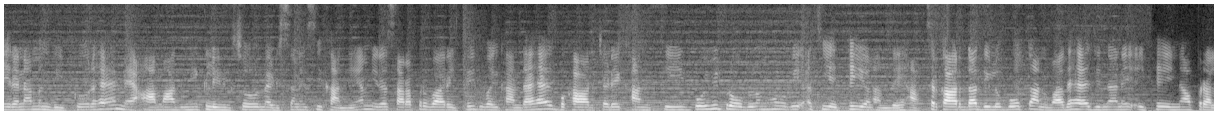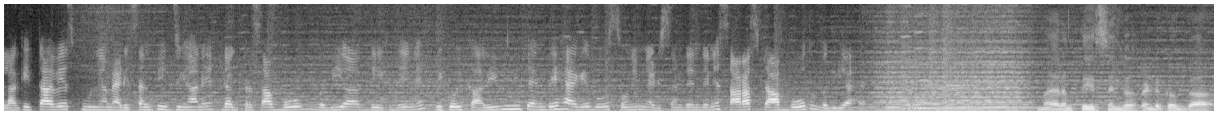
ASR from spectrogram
ਮੇਰਾ ਨਾਮ ਮਨਦੀਪ ਕੌਰ ਹੈ, ਮੈਂ ਆਮ ਆਦਮੀ ਕਲੀਨਿਕ ਤੋਂ ਮੈਡੀਸਨ ਅਸੀਂ ਖਾਂਦੇ ਹਾਂ। ਮੇਰਾ ਸਾਰਾ ਪਰਿਵਾਰ ਇੱਥੇ ਹੀ ਦਵਾਈ ਖਾਂਦਾ ਹੈ, ਬੁਖਾਰ, ਚੜੇ ਖਾਂਸੀ, ਕੋਈ ਵੀ ਪ੍ਰੋਬਲਮ ਹੋਵੇ ਅਸੀਂ ਇੱਥੇ ਹੀ ਆਉਂਦੇ ਹਾਂ। ਸਰਕਾਰ ਦਾ ਦਿਲੋਂ ਬਹੁਤ ਧੰਨਵਾਦ ਹੈ, ਜਿਨ੍ਹਾਂ ਨੇ ਇੱਥੇ ਇੰਨਾ ਉਪਰਾਲਾ ਕੀਤਾ ਹੋਵੇ ਪੂਰੀਆਂ ਮੈਡੀਸਨ ਭੇਜੀਆਂ ਨੇ। ਡਾਕਟਰ ਸਾਹਿਬ ਬਹੁਤ ਵਧੀਆ ਦੇਖਦੇ ਨੇ ਵੀ ਕੋਈ ਕਾਲੀ ਵੀ ਨਹੀਂ ਪੈਂਦੇ ਹੈਗੇ, ਬਹੁਤ ਸੋਹਣੀ ਮੈਡੀਸਨ ਦਿੰਦੇ ਨੇ, ਸਾਰਾ ਸਟਾਫ ਬਹੁਤ ਵਧੀਆ ਹੈ। ਮੈਂ ਰਣਧੀਰ ਸਿੰਘ, ਪਿੰਡ ਘੱਗਾ,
